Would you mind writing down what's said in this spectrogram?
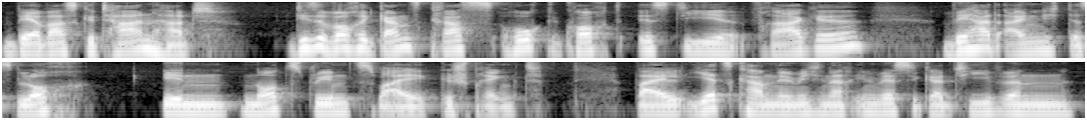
wer was getan hat. Diese Woche ganz krass hochgekocht ist die Frage, wer hat eigentlich das Loch in Nord Stream 2 gesprengt? Weil jetzt kam nämlich nach investigativen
